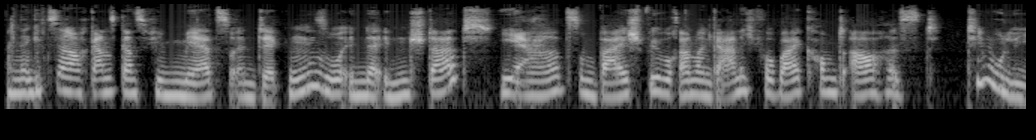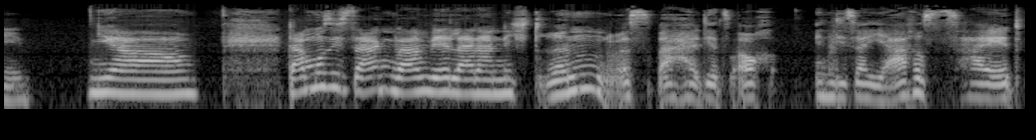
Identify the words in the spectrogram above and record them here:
Und dann gibt's ja noch ganz, ganz viel mehr zu entdecken, so in der Innenstadt. Ja. zum Beispiel, woran man gar nicht vorbeikommt, auch ist Tivoli. Ja, da muss ich sagen, waren wir leider nicht drin. Es war halt jetzt auch in dieser Jahreszeit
